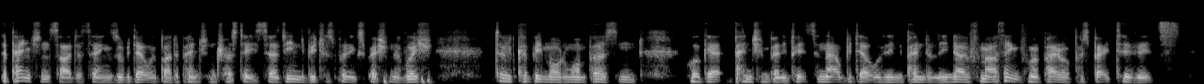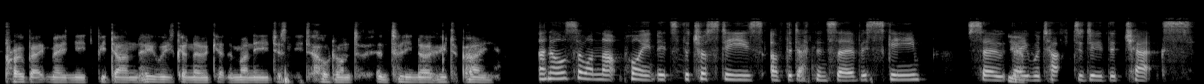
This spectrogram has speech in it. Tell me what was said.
The pension side of things will be dealt with by the pension trustees. So the individual's put an expression of wish. So it could be more than one person will get pension benefits, and that will be dealt with independently. No, from I think from a payroll perspective, it's probate may need to be done. Who is going to get the money? You just need to hold on to it until you know who to pay. And also on that point, it's the trustees of the death in service scheme. So yeah. they would have to do the checks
